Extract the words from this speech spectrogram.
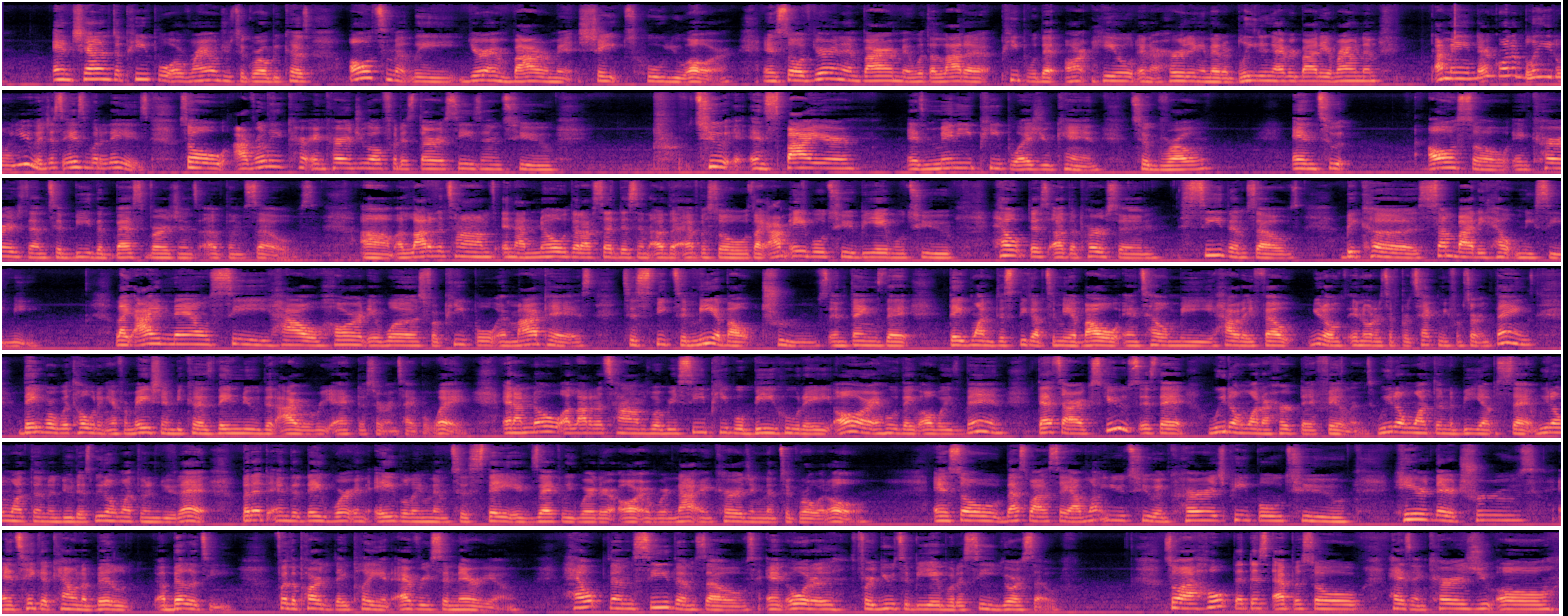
and challenge the people around you to grow because ultimately your environment shapes who you are. And so if you're in an environment with a lot of people that aren't healed and are hurting and that are bleeding everybody around them, I mean, they're going to bleed on you. It just is what it is. So I really encourage you all for this third season to to inspire as many people as you can to grow and to also encourage them to be the best versions of themselves. Um, a lot of the times, and I know that I've said this in other episodes, like I'm able to be able to help this other person see themselves because somebody helped me see me. Like I now see how hard it was for people in my past to speak to me about truths and things that they wanted to speak up to me about and tell me how they felt, you know, in order to protect me from certain things, they were withholding information because they knew that I would react a certain type of way. And I know a lot of the times where we see people be who they are and who they've always been, that's our excuse is that we don't want to hurt their feelings. We don't want them to be upset. We don't want them to do this. We don't want them to do that. But at the end of the day, we're enabling them to stay exactly where they are and we're not encouraging them to grow at all. And so that's why I say I want you to encourage people to hear their truths, and take accountability for the part that they play in every scenario. Help them see themselves in order for you to be able to see yourself. So I hope that this episode has encouraged you all.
